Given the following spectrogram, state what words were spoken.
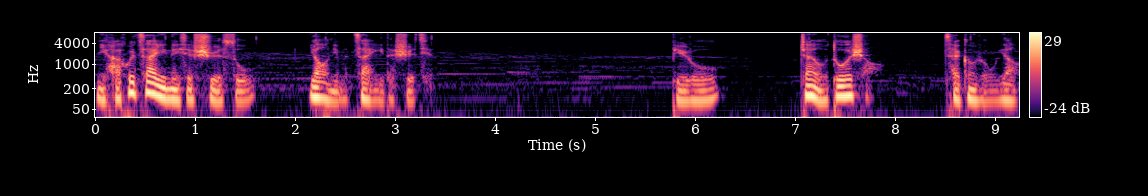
你还会在意那些世俗要你们在意的事情。比如，占有多少才更荣耀？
